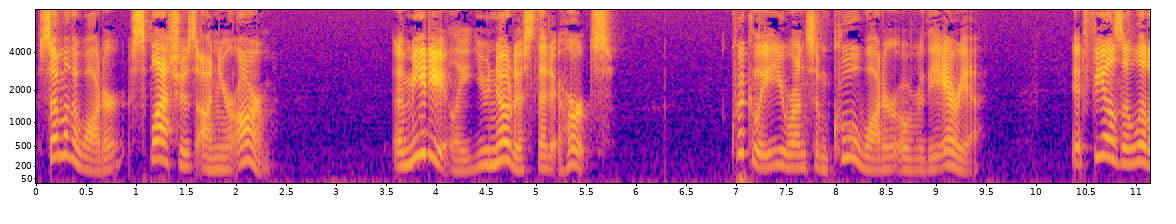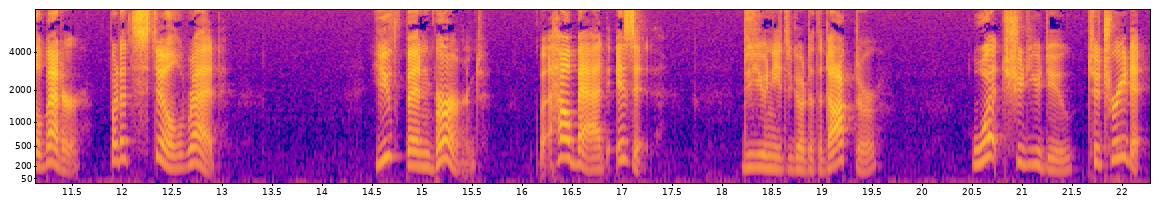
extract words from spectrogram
some of the water splashes on your arm. Immediately, you notice that it hurts. Quickly, you run some cool water over the area. It feels a little better, but it's still red. You've been burned, but how bad is it? Do you need to go to the doctor? What should you do to treat it?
